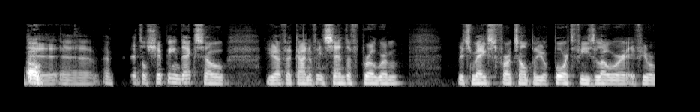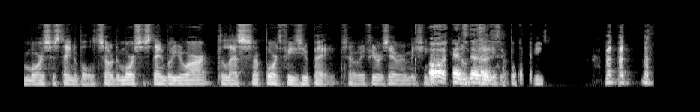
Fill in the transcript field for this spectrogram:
the oh. Uh, environmental shipping index. So you have a kind of incentive program which makes, for example, your port fees lower if you're more sustainable. So the more sustainable you are, the less uh, port fees you pay. So if you're zero emission, oh, it's definitely. But but but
